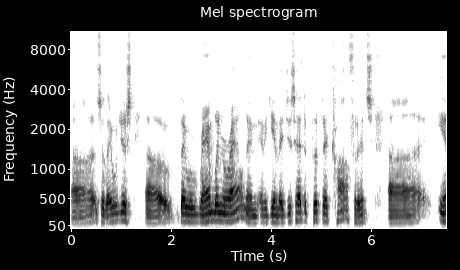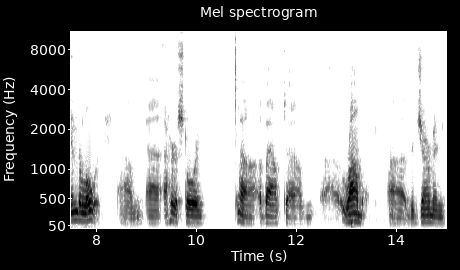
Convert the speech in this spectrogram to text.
so they were just they were rambling around, and, and again they just had to put their confidence in the Lord. Um, uh, I heard a story uh, about um, uh, Rommel, uh, the German,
